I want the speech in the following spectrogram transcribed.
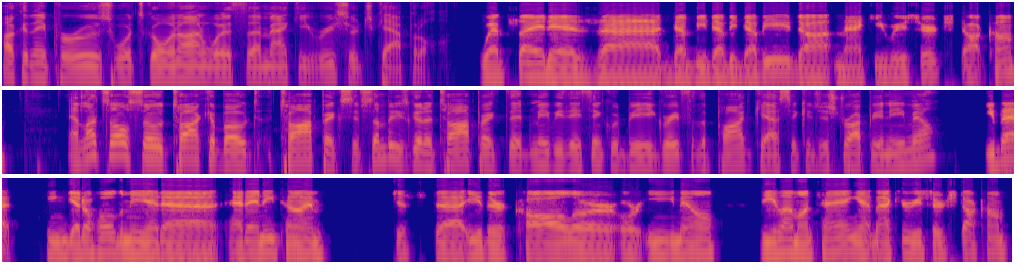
how can they peruse what's going on with uh, Mackie Research Capital? Website is uh, www.mackieresearch.com. And let's also talk about topics. If somebody's got a topic that maybe they think would be great for the podcast, they could just drop you an email. You bet. You can get a hold of me at uh, at any time. Just uh, either call or, or email dlamontagne at mackieresearch.com.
